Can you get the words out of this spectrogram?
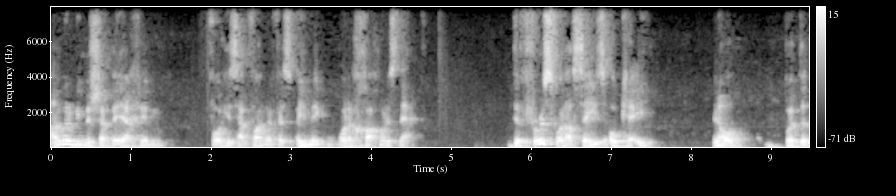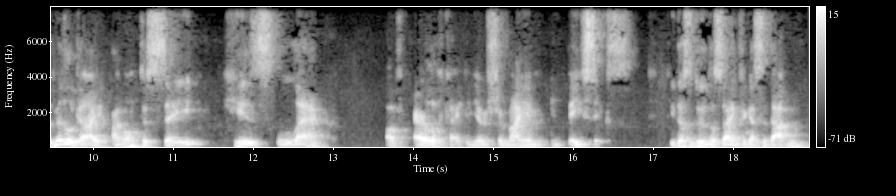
I'm going to be mishabeach him for his havana for his What a chachmer is that? The first one I'll say is okay, you know, but the middle guy I want to say his lack of Ehrlichkeit in Yerushalayim in basics. He doesn't do those daven, forgets the daven,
